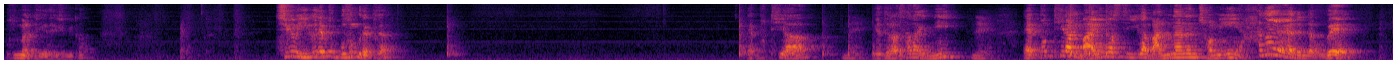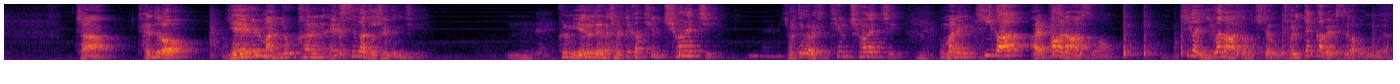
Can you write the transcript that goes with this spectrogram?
무슨 말인지 이해되십니까? 지금 이 그래프 무슨 그래프야? FT야. 네 얘들아 살아있니? 네 FT랑 마이너스 2가 만나는 점이 하나여야 된다고. 왜? 자, 잘 들어. 얘를 만족하는 X가 조실근이지. 음, 네. 그럼 얘를 내가 절대값 T로 치환했지. 절대값 X T로 치환했지. 네. 그럼 만약에 T가 알파가 나왔어. T가 2가 나왔다고 치자. 그럼 절대값 X가 뭔 거야?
